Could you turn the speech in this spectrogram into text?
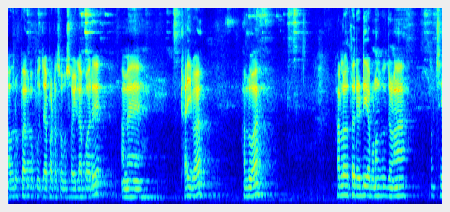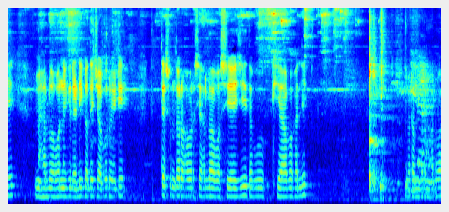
अब रूपा पूजापाठ सबै सैलाप आमे खाइवा हलुवा हालुवा तेडी आउँ अछ हलुवा बनाइक रेडी आग्रुटी त्यस्तो सुन्दर भएर सि हालुवा बसि खिया खालि गरम गरम हलवा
